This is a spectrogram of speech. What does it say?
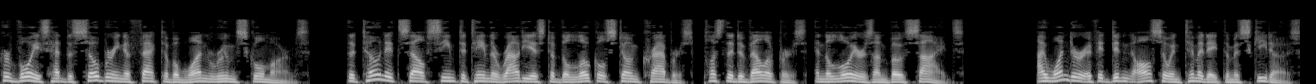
Her voice had the sobering effect of a one-room schoolmarm's. The tone itself seemed to tame the rowdiest of the local stone crabbers, plus the developers, and the lawyers on both sides. I wonder if it didn't also intimidate the mosquitoes.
